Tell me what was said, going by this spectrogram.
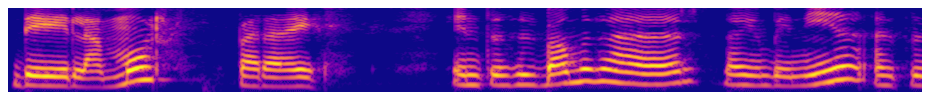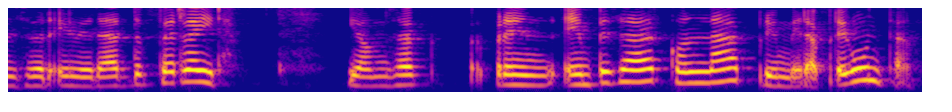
del amor para él. Entonces vamos a dar la bienvenida al profesor Everardo Ferreira y vamos a empezar con la primera pregunta.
